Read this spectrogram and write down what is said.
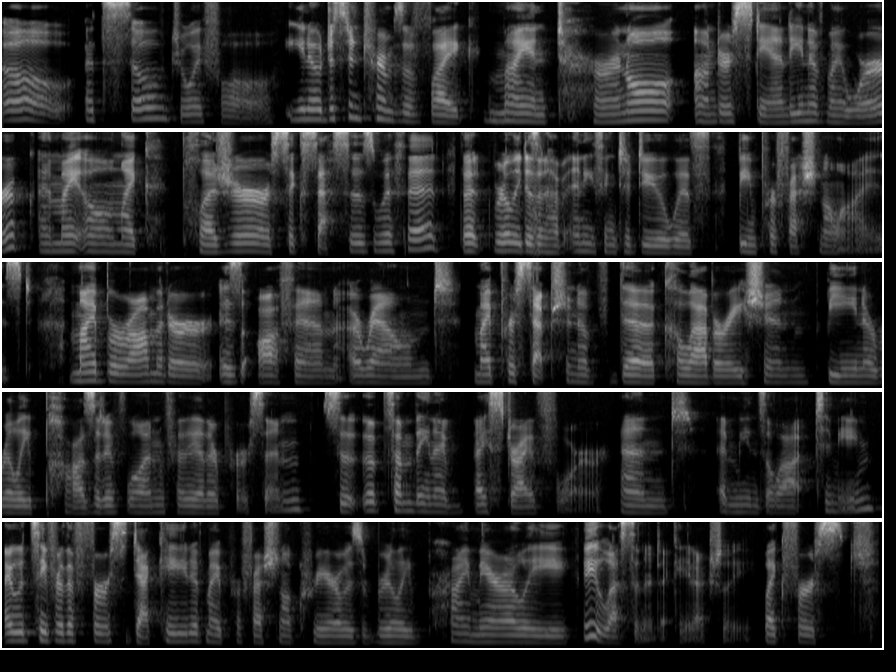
Oh, it's so joyful. You know, just in terms of like my internal understanding of my work and my own like pleasure or successes with it that really doesn't have anything to do with being professionalized. My barometer is often around my perception of the collaboration being a really positive one for the other person. So that's something I, I strive for. And it means a lot to me. I would say for the first decade of my professional career was really primarily, maybe less than a decade actually, like first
